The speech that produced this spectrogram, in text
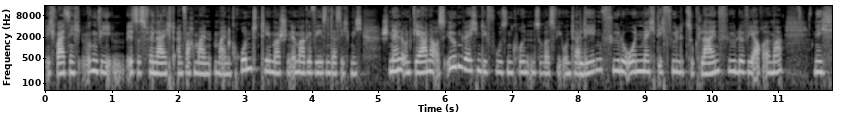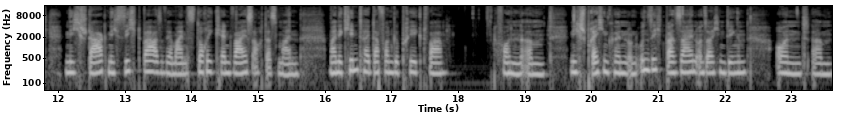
ich weiß nicht, irgendwie ist es vielleicht einfach mein, mein Grundthema schon immer gewesen, dass ich mich schnell und gerne aus irgendwelchen diffusen Gründen sowas wie unterlegen fühle, ohnmächtig fühle, zu klein fühle, wie auch immer. Nicht, nicht stark, nicht sichtbar. Also wer meine Story kennt, weiß auch, dass mein, meine Kindheit davon geprägt war von ähm, nicht sprechen können und unsichtbar sein und solchen Dingen. Und ähm,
